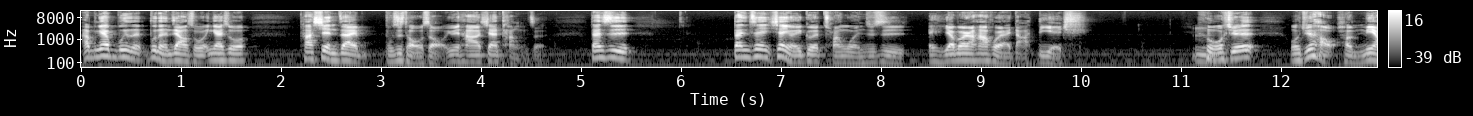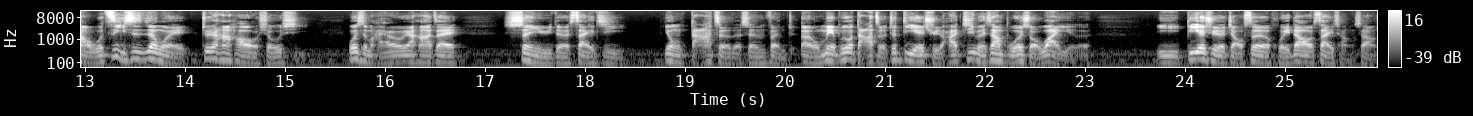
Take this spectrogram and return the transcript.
他应该不能不能这样说，应该说他现在不是投手，因为他现在躺着。但是，但是现在有一个传闻就是，哎、欸，要不要让他回来打 DH？、嗯、我觉得我觉得好很妙。我自己是认为，就让他好好休息。为什么还要让他在剩余的赛季用打者的身份？呃，我们也不说打者，就 DH 了，他基本上不会守外野了。以 DH 的角色回到赛场上，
